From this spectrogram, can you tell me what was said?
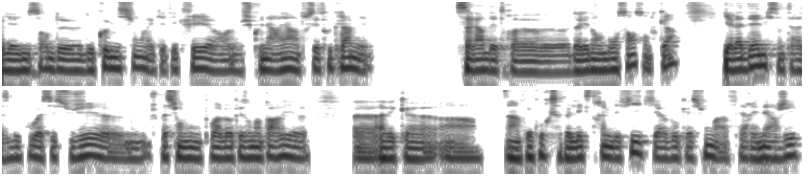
il y a une sorte de, commission là, qui a été créée. je connais rien à tous ces trucs-là, mais ça a l'air d'être d'aller dans le bon sens en tout cas. Il y a l'ADEME qui s'intéresse beaucoup à ces sujets. je ne sais pas si on pourra l'occasion d'en parler avec un, un concours qui s'appelle l'extrême défi, qui a vocation à faire émerger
